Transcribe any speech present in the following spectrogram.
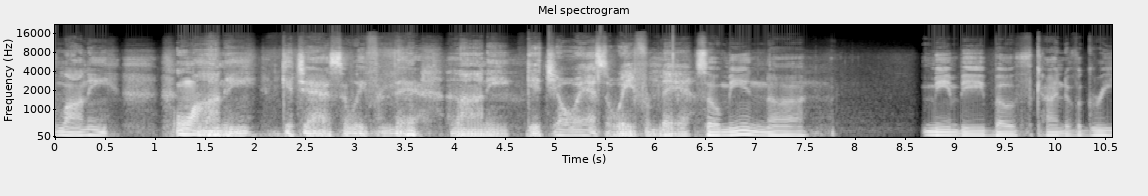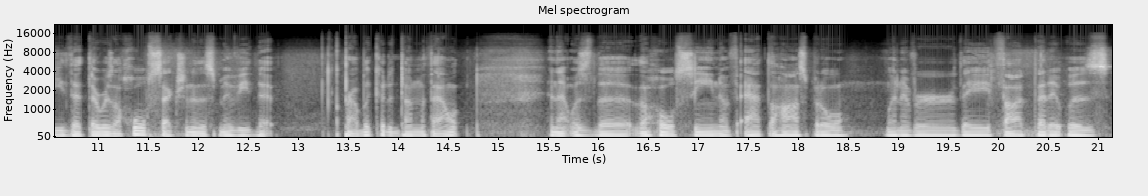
Lonnie. Lonnie, get your ass away from there. Lonnie, get your ass away from there. So me and uh, me and B both kind of agree that there was a whole section of this movie that probably could have done without, and that was the the whole scene of at the hospital whenever they thought that it was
